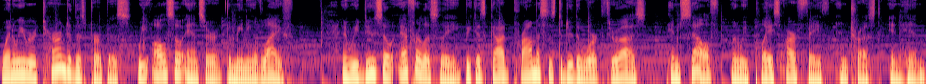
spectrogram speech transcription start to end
When we return to this purpose, we also answer the meaning of life. And we do so effortlessly because God promises to do the work through us Himself when we place our faith and trust in Him.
